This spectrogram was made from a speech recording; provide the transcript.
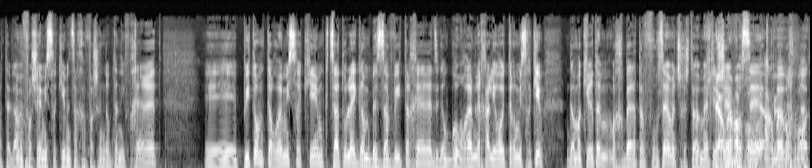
אתה גם נכון. מפרשן משחקים, אתה צריך לפרשן גם את הנבחרת. אה, פתאום אתה רואה משחקים, קצת אולי גם בזווית אחרת, זה גם גורם לך לראות יותר משחקים. גם מכיר את המחברת המפורסמת שלך, שאתה באמת יושב הרבה ועושה, מחברות, הרבה כן. מחברות,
